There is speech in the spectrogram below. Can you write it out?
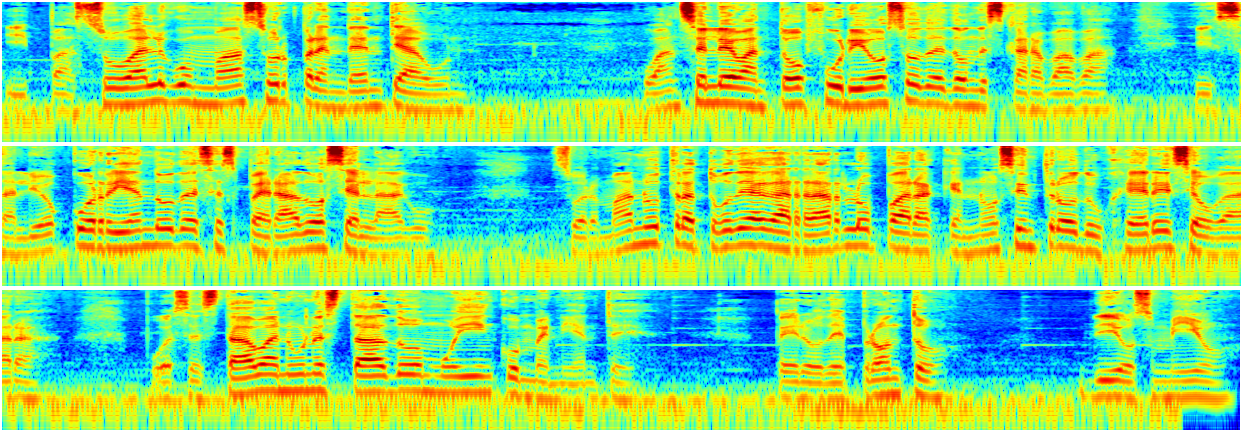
y pasó algo más sorprendente aún. Juan se levantó furioso de donde escarbaba y salió corriendo desesperado hacia el lago. Su hermano trató de agarrarlo para que no se introdujera y se ahogara, pues estaba en un estado muy inconveniente. Pero de pronto, Dios mío,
